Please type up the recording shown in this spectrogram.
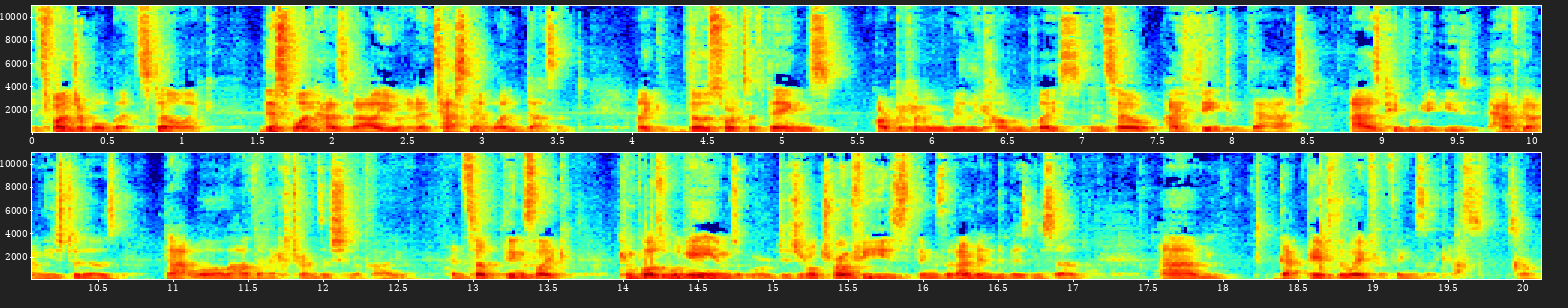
it's fungible, but still, like this one has value and a testnet one doesn't. Like those sorts of things are becoming really commonplace, and so I think that as people get used, have gotten used to those, that will allow the next transition of value. And so things like composable games or digital trophies, things that I'm in the business of, um, that paves the way for things like us. So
